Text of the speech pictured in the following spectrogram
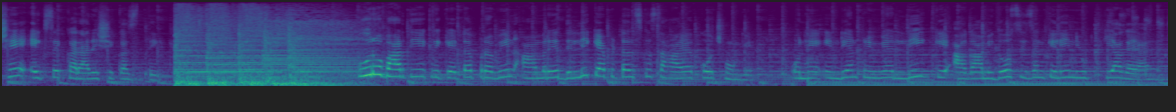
6-1 से करारी शिकस्त दी। पूर्व भारतीय क्रिकेटर प्रवीण आमरे दिल्ली कैपिटल्स के सहायक कोच होंगे। उन्हें इंडियन प्रीमियर लीग के आगामी दो सीज़न के लिए नियुक्त किया गया है।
